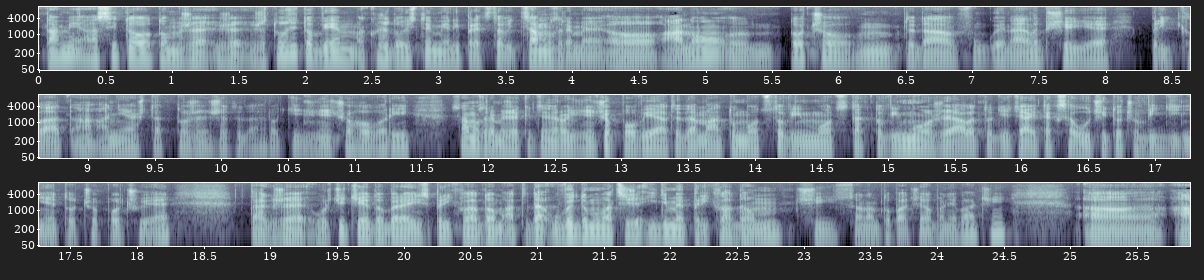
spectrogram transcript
tam je asi to o tom, že, že, že tu si to viem akože do istej miery predstaviť. Samozrejme, e, áno, e, to, čo hm, teda funguje najlepšie, je príklad a, a nie až takto, že, že teda rodič niečo hovorí. Samozrejme, že keď ten rodič niečo povie a teda má tu moc to vymôcť, tak to vymôže, ale to dieťa aj tak sa učí to, čo vidí, nie to, čo počuje. Takže určite je dobré ísť príkladom a teda uvedomovať si, že ideme príkladom, či sa nám to páči alebo nepáči. A, a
